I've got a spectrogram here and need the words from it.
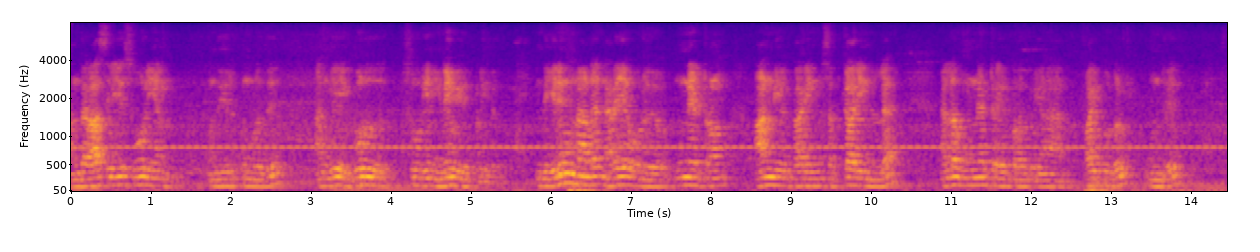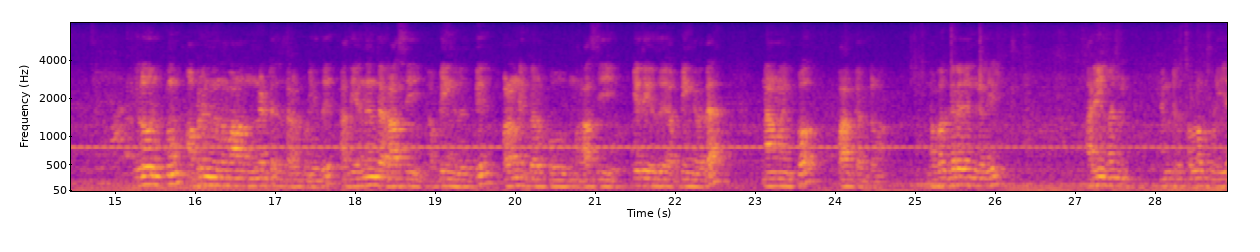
அந்த ராசியிலேயே சூரியன் வந்து இருக்கும் பொழுது அங்கே குரு சூரியன் இணைவு ஏற்படுகிறது. இந்த இணைவுனால நிறைய ஒரு முன்னேற்றம் ஆன்மீக காரியங்கள் சத்காரியங்களில் நல்ல முன்னேற்றம் ஏற்படக்கூடிய வாய்ப்புகள் உண்டு. எல்லோருக்கும் அபரிமிதமான முன்னேற்றத்தை தரக்கூடியது. அது எந்தெந்த ராசி அப்படிங்கிறதுக்கு பலனை பெறப்போகும் ராசி எது எது அப்படிங்கிறத நாம் இப்போ பார்க்க இருக்கலாம். நவகிரகங்களில் அறிவன் என்று சொல்லக்கூடிய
